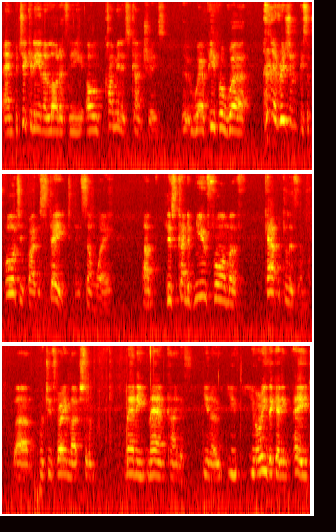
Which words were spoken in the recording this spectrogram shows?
and particularly in a lot of the old communist countries where people were originally supported by the state in some way, um, this kind of new form of capitalism, um, which is very much sort of man eat man kind of, you know, you, you're either getting paid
